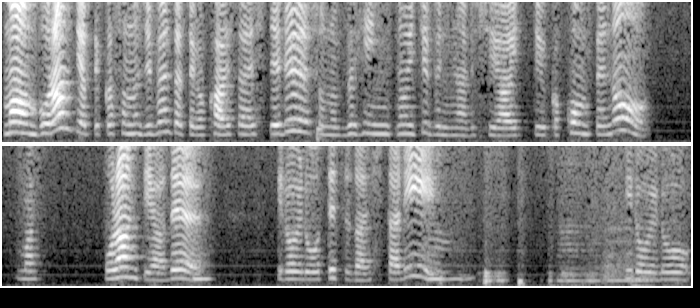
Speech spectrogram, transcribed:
まあボランティアっていうかその自分たちが開催してるその部品の一部になる試合っていうかコンペの、まあ、ボランティアでうん。いろいろお手伝いしたり、いろいろ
